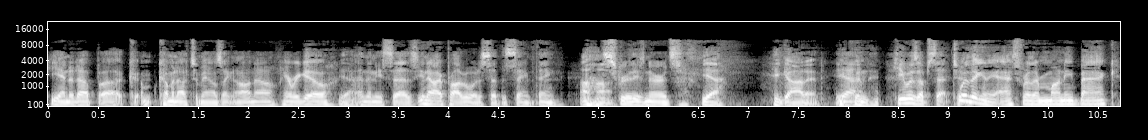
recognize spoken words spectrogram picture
he ended up uh, com- coming up to me. I was like, "Oh no, here we go." Yeah. And then he says, "You know, I probably would have said the same thing. Uh-huh. Screw these nerds." Yeah. He got it. He Yeah. He was upset too. What are they going to ask for their money back?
